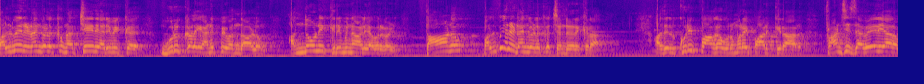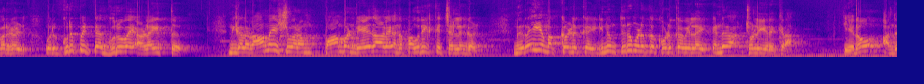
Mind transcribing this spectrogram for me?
பல்வேறு இடங்களுக்கும் நற்செய்தி அறிவிக்க குருக்களை அனுப்பி வந்தாலும் அந்தோணி கிரிமினாலி அவர்கள் தானும் பல்வேறு இடங்களுக்கு சென்றிருக்கிறார். அதில் குறிப்பாக ஒரு முறை பார்க்கிறார் பிரான்சிஸ் அவேரியார் அவர்கள் ஒரு குறிப்பிட்ட குருவை அழைத்து நீங்கள் ராமேஸ்வரம் பாம்பன் வேதாளை அந்த பகுதிக்கு செல்லுங்கள். நிறைய மக்களுக்கு இன்னும் திருமுழுக்கு கொடுக்கவில்லை என்று சொல்லியிருக்கிறார். ஏதோ அந்த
